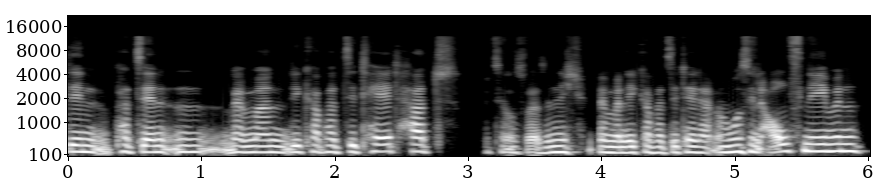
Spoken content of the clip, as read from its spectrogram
den Patienten, wenn man die Kapazität hat, beziehungsweise nicht, wenn man die Kapazität hat, man muss ihn aufnehmen,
